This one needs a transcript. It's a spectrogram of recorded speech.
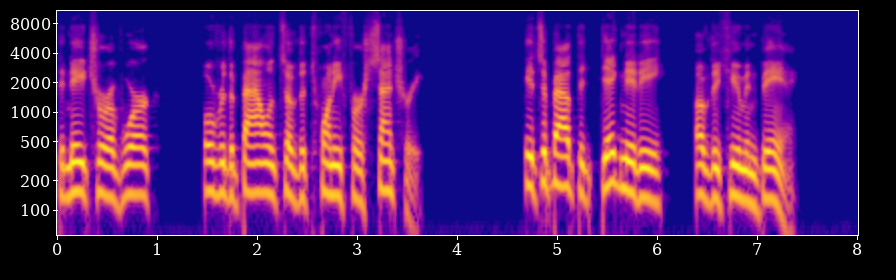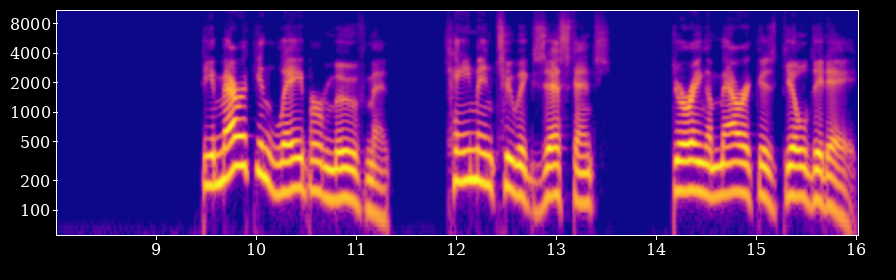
the nature of work over the balance of the 21st century. It's about the dignity of the human being. The American labor movement came into existence during America's Gilded Age.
